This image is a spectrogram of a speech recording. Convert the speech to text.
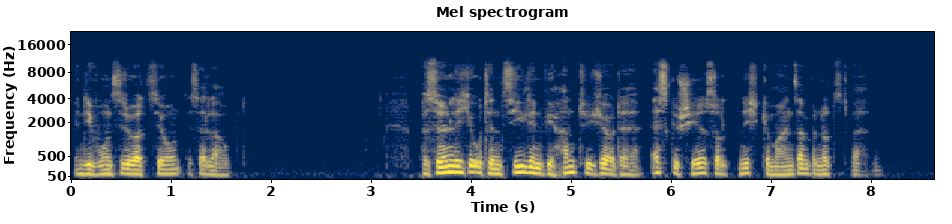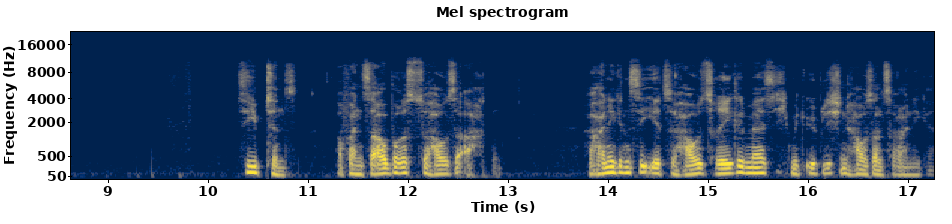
wenn die Wohnsituation es erlaubt. Persönliche Utensilien wie Handtücher oder Essgeschirr sollten nicht gemeinsam benutzt werden. Siebtens. Auf ein sauberes Zuhause achten. Reinigen Sie Ihr Zuhause regelmäßig mit üblichen Haushaltsreinigern.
